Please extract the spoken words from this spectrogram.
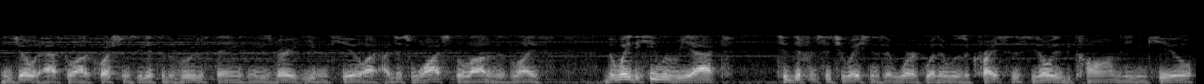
and Joe would ask a lot of questions to get to the root of things. And he was very even keel. I, I just watched a lot of his life, the way that he would react to different situations at work, whether it was a crisis, he'd always be calm and even keel.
